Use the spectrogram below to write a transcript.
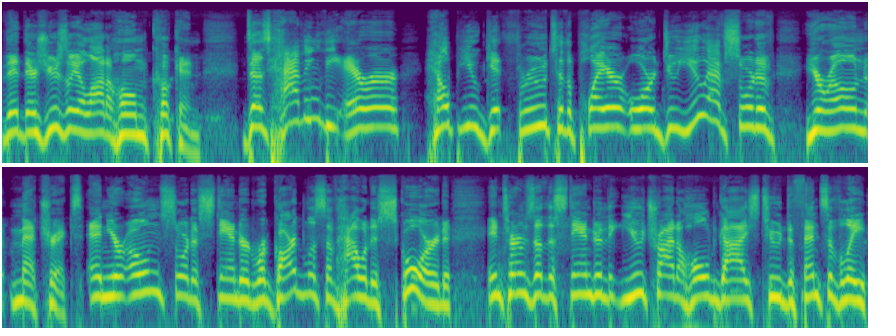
that there's usually a lot of home cooking. Does having the error help you get through to the player, or do you have sort of your own metrics and your own sort of standard, regardless of how it is scored, in terms of the standard that you try to hold guys to defensively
